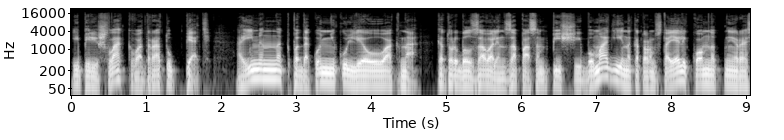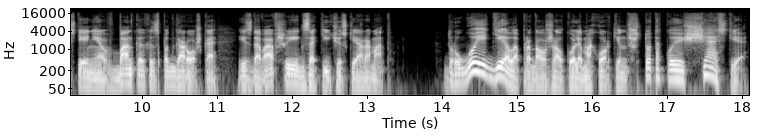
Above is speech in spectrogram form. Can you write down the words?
и перешла к квадрату 5, а именно к подоконнику левого окна, который был завален запасом пищи и бумаги и на котором стояли комнатные растения в банках из-под горошка, издававшие экзотический аромат. «Другое дело», — продолжал Коля Махоркин, — «что такое счастье,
